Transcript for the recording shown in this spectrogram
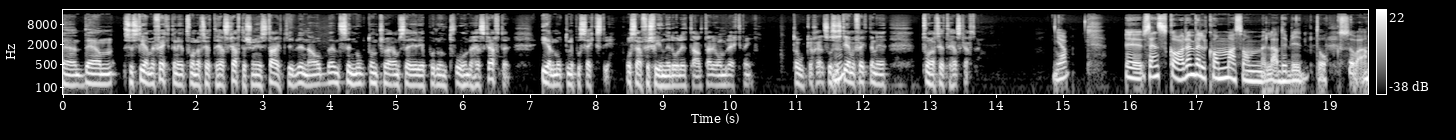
Eh, den systemeffekten är 230 hästkrafter så det är en stark drivlina och bensinmotorn tror jag de säger är på runt 200 hästkrafter. Elmotorn är på 60 och sen försvinner då lite allt där i omräkning. Skäl. Så mm. systemeffekten är 230 hästkrafter. Ja. Eh, sen ska den väl komma som laddhybrid också va?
